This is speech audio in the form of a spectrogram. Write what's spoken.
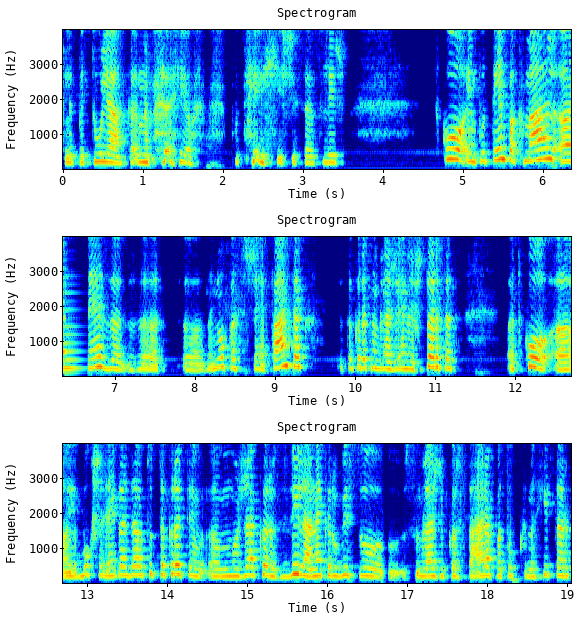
klepetulja, kar naprej po celi hiši se sliši. Tako, in potem pa kmal, ne za. za za njo pa še fantek, takrat sem bila že 41. Eh, tako eh, je Bog še rekel, da tudi takrat je moža kar zvila, ne, ker v bistvu sem bila že kar stara, pa tukaj na hiter.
